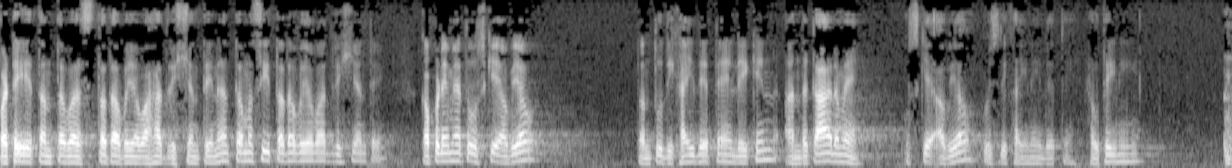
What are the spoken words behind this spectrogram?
पटे तंतवस तद अवयवा दृश्यंते न तमसी तद अवयवा दृश्यंते कपड़े में तो उसके अवयव तंतु दिखाई देते हैं, लेकिन अंधकार में उसके अवयव कुछ दिखाई नहीं देते, होते ही नहीं है।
